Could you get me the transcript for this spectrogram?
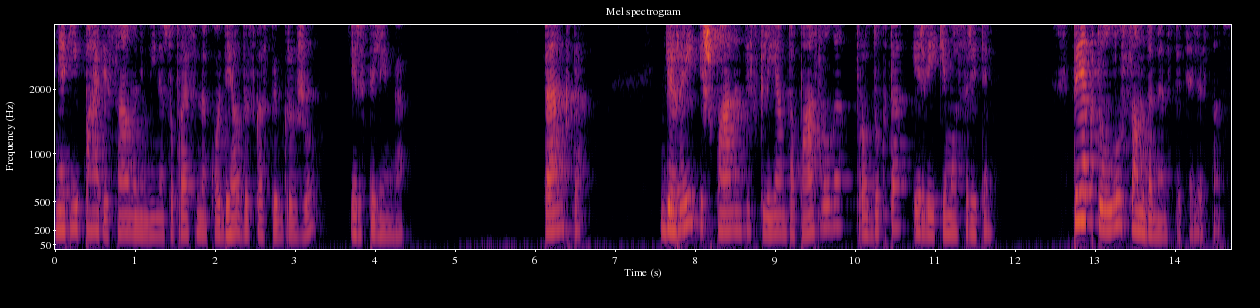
net jei patys sąmoningai nesuprasime, kodėl viskas taip gražu ir stilinga. Penkta. Gerai išmanantis kliento paslaugą, produktą ir veikimo sritį. Tai aktualu samdomiems specialistams.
